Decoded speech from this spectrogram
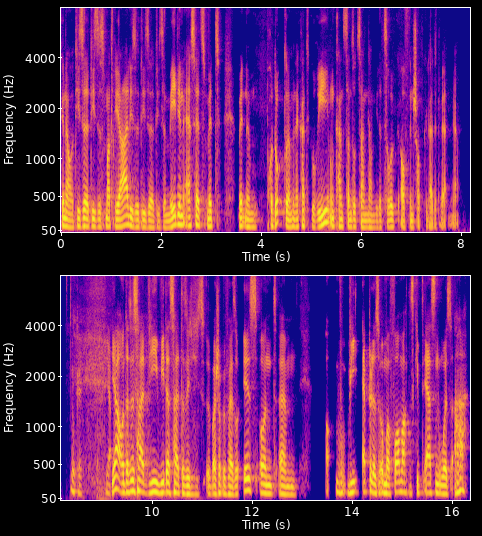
genau diese dieses Material, diese diese diese Medienassets mit mit einem Produkt oder mit einer Kategorie und kannst dann sozusagen dann wieder zurück auf den Shop geleitet werden. Ja. Okay. Ja, und das ist halt wie wie das halt tatsächlich bei Shopify so ist und ähm, wie Apple das immer vormacht. Es gibt erst in den USA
